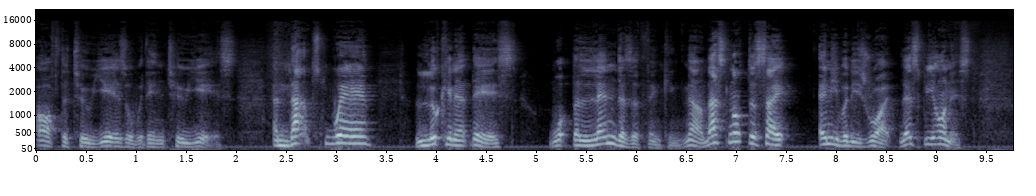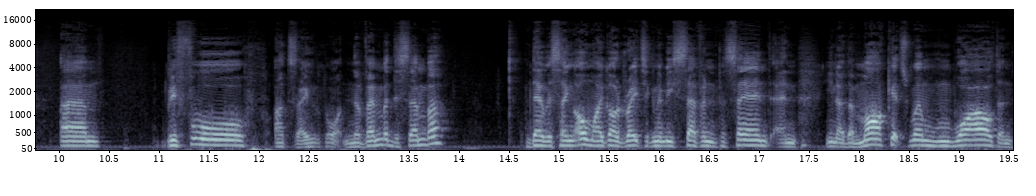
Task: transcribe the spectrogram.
after two years or within two years. And that's where, looking at this, what the lenders are thinking. Now, that's not to say anybody's right. Let's be honest. Um, before, I'd say, what, November, December, they were saying, oh my God, rates are going to be 7%. And, you know, the markets went wild. And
